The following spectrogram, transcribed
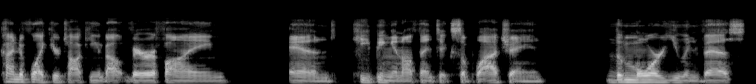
kind of like you're talking about verifying and keeping an authentic supply chain. The more you invest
